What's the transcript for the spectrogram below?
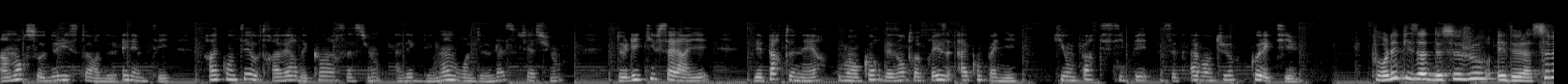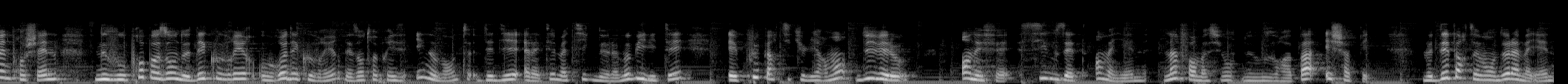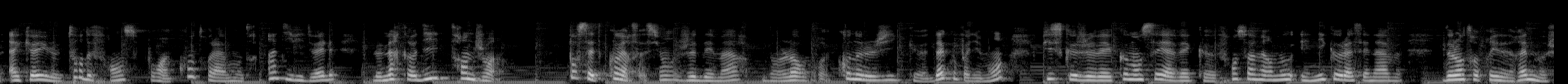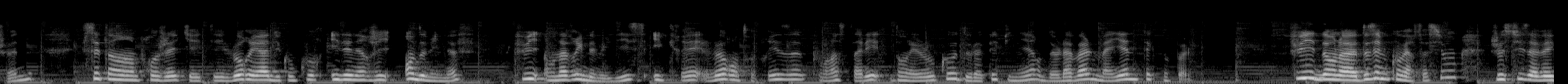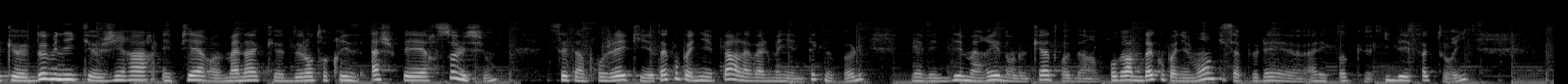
un morceau de l'histoire de LMT raconté au travers des conversations avec des membres de l'association, de l'équipe salariée, des partenaires ou encore des entreprises accompagnées qui ont participé à cette aventure collective. Pour l'épisode de ce jour et de la semaine prochaine, nous vous proposons de découvrir ou redécouvrir des entreprises innovantes dédiées à la thématique de la mobilité et plus particulièrement du vélo. En effet, si vous êtes en Mayenne, l'information ne vous aura pas échappé. Le département de la Mayenne accueille le Tour de France pour un contre-la-montre individuel le mercredi 30 juin. Pour cette conversation, je démarre dans l'ordre chronologique d'accompagnement, puisque je vais commencer avec François Mermou et Nicolas Sénave de l'entreprise Red Motion. C'est un projet qui a été lauréat du concours e en 2009 puis, en avril 2010, ils créent leur entreprise pour l'installer dans les locaux de la pépinière de Laval Mayenne Technopole. Puis, dans la deuxième conversation, je suis avec Dominique Girard et Pierre Manac de l'entreprise HPR Solutions. C'est un projet qui est accompagné par Laval Mayenne Technopole. Il avait démarré dans le cadre d'un programme d'accompagnement qui s'appelait euh, à l'époque ID Factory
